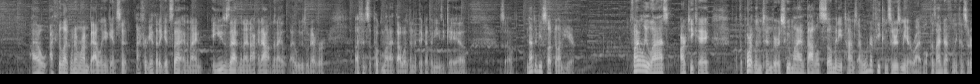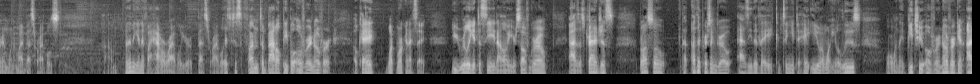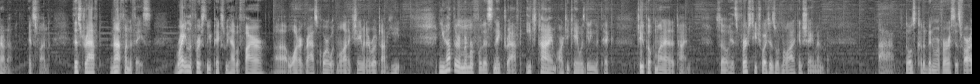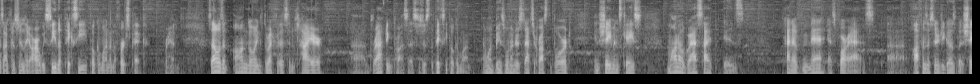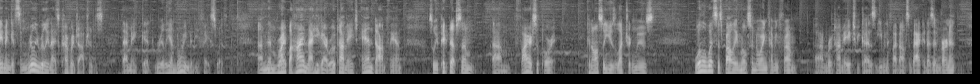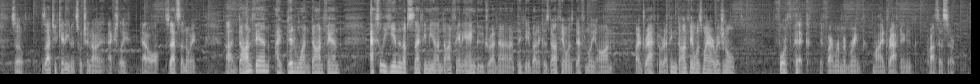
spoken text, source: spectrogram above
I, I feel like whenever I'm battling against it, I forget that it gets that, and then I it uses that, and then I knock it out, and then I, I lose whatever offensive Pokemon I thought was going to pick up an easy KO. So, not to be slept on here. Finally, last, RTK of the Portland Timbers, whom I have battled so many times. I wonder if he considers me a rival, because I definitely consider him one of my best rivals. Um, but then again, if I have a rival, you're a best rival. It's just fun to battle people over and over. Okay? What more can I say? You really get to see not only yourself grow as a strategist, but also that other person grow as either they continue to hate you and want you to lose, or when they beat you over and over again. I don't know. It's fun. This draft, not fun to face. Right in the first three picks, we have a Fire, uh, Water, Grass core with Melodic Shaymin and Rotom Heat. And you have to remember for this Snake draft, each time RTK was getting to pick two Pokemon at a time. So his first two choices with Melodic and Shaymin, uh, those could have been reversed as far as I'm concerned they are. We see the Pixie Pokemon in the first pick for him. So that was an ongoing threat for this entire uh, drafting process. It's just the Pixie Pokemon. I want base 100 stats across the board. In Shaymin's case, Mono Grass type is kind of meh as far as uh, offensive synergy goes, but Shaymin gets some really, really nice coverage options that make it really annoying to be faced with. Um, and then right behind that, he got Rotom H and Donphan. So we picked up some um, fire support. Can also use electric moves. Will-O-Wisp is probably most annoying coming from um, Rotom H because even if I bounce it back, it doesn't burn it. So Xatu can't even switch in on it actually at all. So that's annoying. Uh, Donphan, I did want Donphan. Actually, he ended up sniping me on Donphan and Goodra now that I'm thinking about it because Donphan was definitely on my draft order. I think Donphan was my original fourth pick, if I'm remembering my drafting process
